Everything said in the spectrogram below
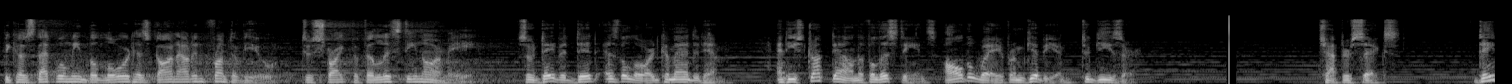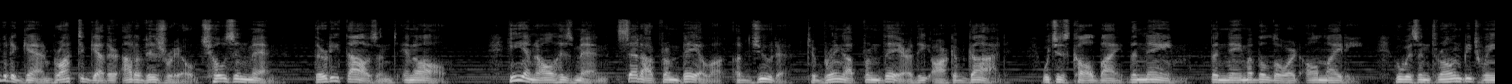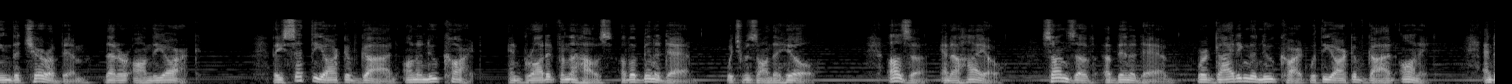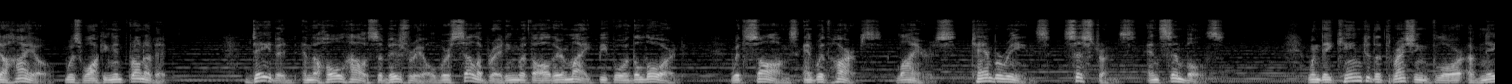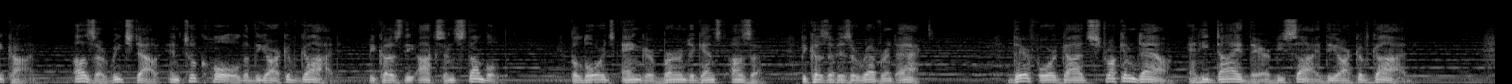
because that will mean the Lord has gone out in front of you to strike the Philistine army. So David did as the Lord commanded him, and he struck down the Philistines all the way from Gibeon to Gezer. Chapter 6 David again brought together out of Israel chosen men, thirty thousand in all. He and all his men set out from Baalah of Judah to bring up from there the ark of God, which is called by the name, the name of the Lord Almighty, who is enthroned between the cherubim that are on the ark. They set the ark of God on a new cart, and brought it from the house of Abinadab, which was on the hill. Uzzah and Ahio, sons of Abinadab, were guiding the new cart with the ark of God on it, and Ahio was walking in front of it. David and the whole house of Israel were celebrating with all their might before the Lord, with songs and with harps, lyres, tambourines, sistrums, and cymbals. When they came to the threshing floor of Nacon, Uzzah reached out and took hold of the ark of God, because the oxen stumbled. The Lord's anger burned against Uzzah, because of his irreverent act. Therefore God struck him down, and he died there beside the ark of God.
